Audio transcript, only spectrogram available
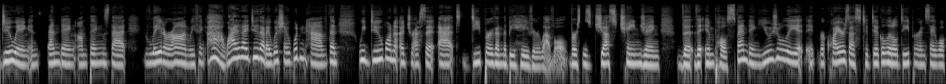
doing and spending on things that later on we think, ah, why did I do that? I wish I wouldn't have. Then we do want to address it at deeper than the behavior level versus just changing the, the impulse spending. Usually it, it requires us to dig a little deeper and say, well,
